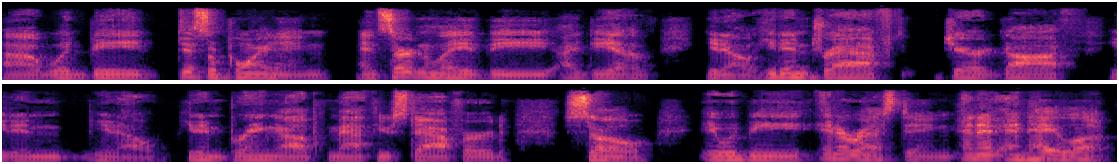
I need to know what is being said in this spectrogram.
uh, would be disappointing. And certainly the idea of you know he didn't draft Jared Goff, he didn't you know he didn't bring up Matthew Stafford, so it would be interesting. And and hey, look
